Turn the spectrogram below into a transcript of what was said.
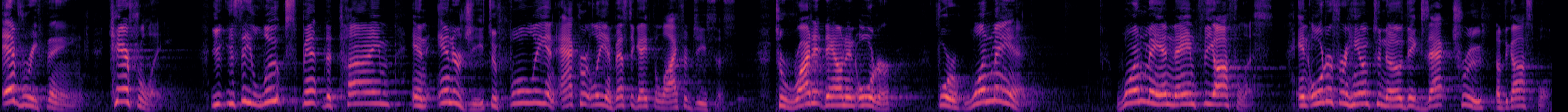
everything carefully. You, you see, Luke spent the time and energy to fully and accurately investigate the life of Jesus, to write it down in order for one man, one man named Theophilus, in order for him to know the exact truth of the gospel.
